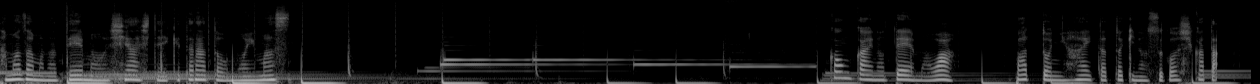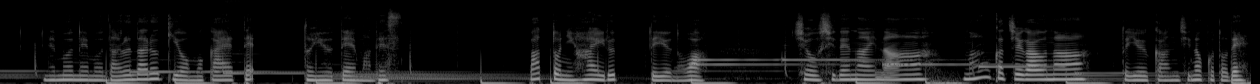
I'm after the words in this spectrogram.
様々なテーマをシェアしていけたらと思います。今回のテーマはバットに入った時の過ごし方。眠眠だるだる期を迎えてというテーマです。バットに入るっていうのは調子出ないななんか違うなという感じのことで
